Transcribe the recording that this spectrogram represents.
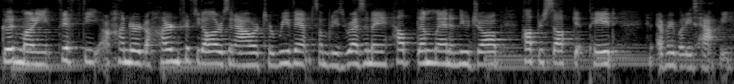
good money, 50, 100, 150 dollars an hour to revamp somebody's resume, help them land a new job, help yourself get paid, and everybody's happy.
